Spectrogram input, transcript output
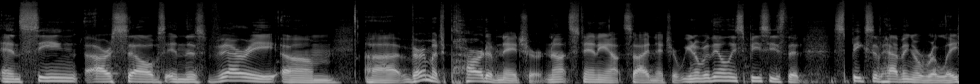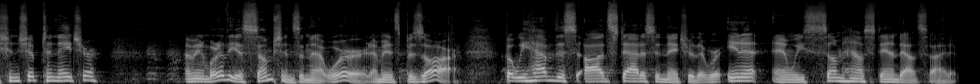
And seeing ourselves in this very, um, uh, very much part of nature, not standing outside nature. You know, we're the only species that speaks of having a relationship to nature. I mean, what are the assumptions in that word? I mean, it's bizarre. But we have this odd status in nature that we're in it and we somehow stand outside it.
